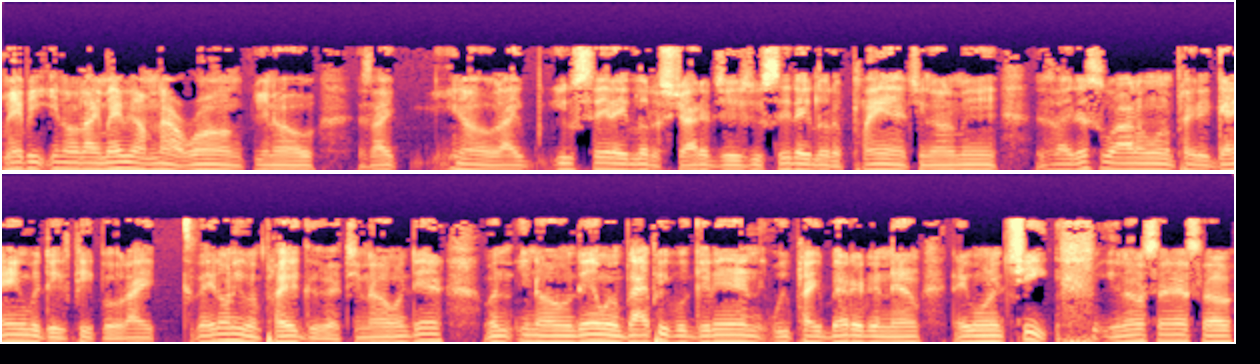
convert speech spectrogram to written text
maybe you know like maybe i'm not wrong you know it's like you know like you see they little strategies you see they little plans you know what i mean? It's like this is why i don't want to play the game with these people like cause they don't even play good you know? And then when you know then when black people get in we play better than them they want to cheat you know what i'm saying? So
